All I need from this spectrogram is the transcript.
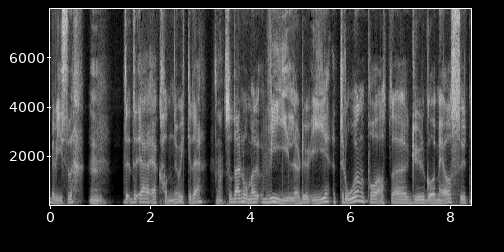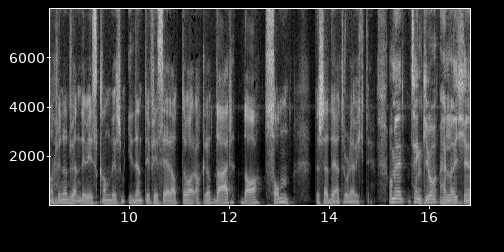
bevise det, mm det, det, jeg, jeg, kan jo ikke det. Så det er noe med Hviler du i troen på at uh, Gud går med oss, uten at vi nødvendigvis kan liksom identifisere at det var akkurat der, da, sånn det skjedde? Jeg tror det er viktig. Og vi tenker jo heller ikke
